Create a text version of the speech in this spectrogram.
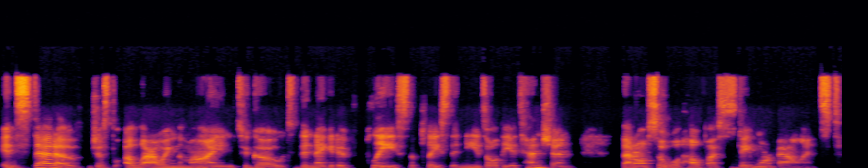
instead of just allowing the mind to go to the negative place, the place that needs all the attention, that also will help us stay more balanced.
